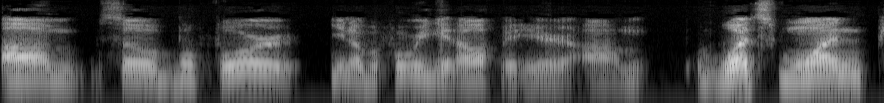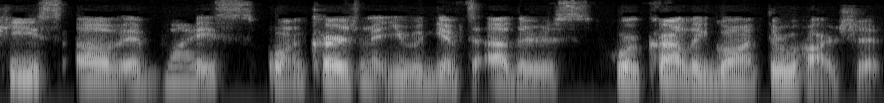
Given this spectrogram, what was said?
Um. So before you know, before we get off of here, um, what's one piece of advice or encouragement you would give to others who are currently going through hardship?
